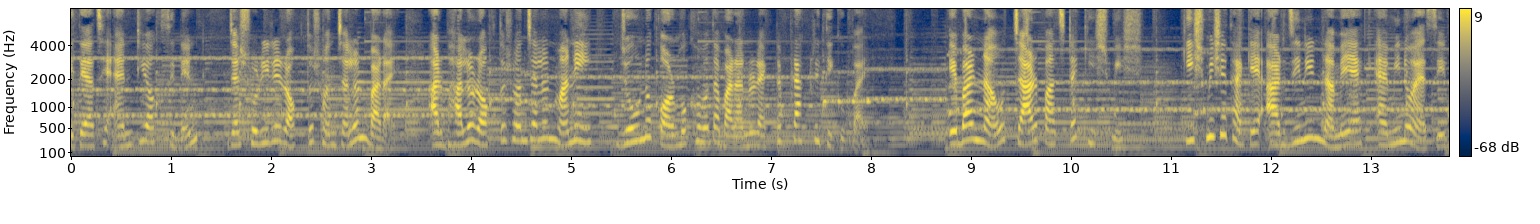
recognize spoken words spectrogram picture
এতে আছে অ্যান্টিঅক্সিডেন্ট যা শরীরে রক্ত সঞ্চালন বাড়ায়। আর ভালো রক্ত সঞ্চালন মানেই যৌন কর্মক্ষমতা বাড়ানোর একটা প্রাকৃতিক উপায়। এবার নাও চার পাঁচটা কিশমিশ। কিশমিশে থাকে আর্জিনিন নামে এক অ্যামিনো অ্যাসিড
